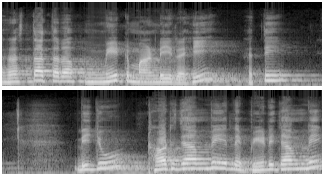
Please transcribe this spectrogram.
રસ્તા તરફ મીટ માંડી રહી હતી. બીજું, ઠઠ જામવી એટલે ભીડ જામવી.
